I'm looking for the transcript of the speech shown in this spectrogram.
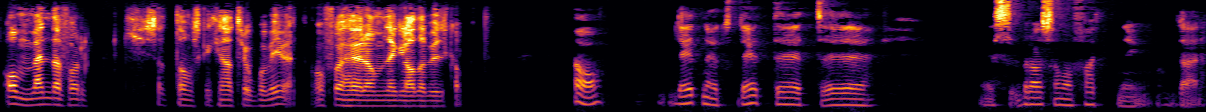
omvända folk så att de ska kunna tro på Bibeln och få höra om det glada budskapet. Ja, det är ett nöt, det är ett, ett, eh, ett, bra sammanfattning där.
